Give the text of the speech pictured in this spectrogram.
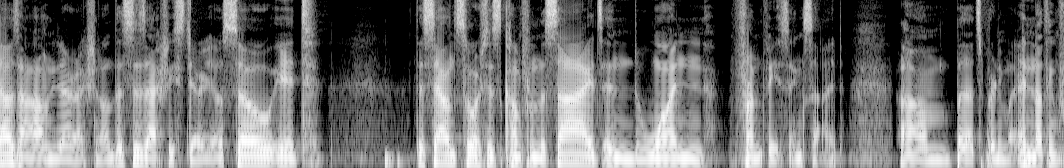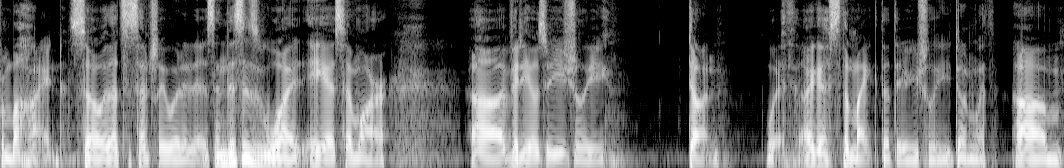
that was not omnidirectional. This is actually stereo. So it the sound sources come from the sides and one front facing side. Um, but that's pretty much and nothing from behind. So that's essentially what it is. And this is what ASMR uh, videos are usually done with. I guess the mic that they're usually done with. Um,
